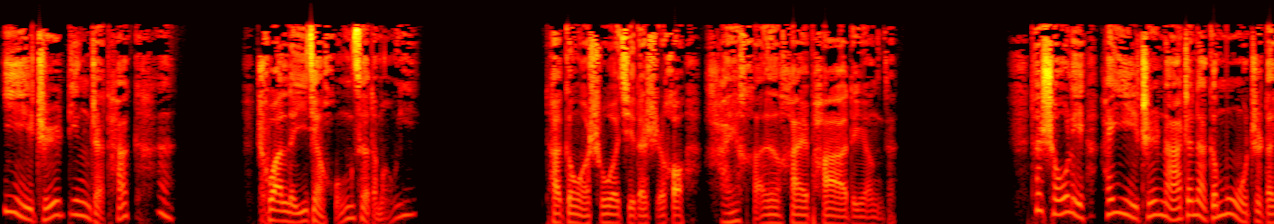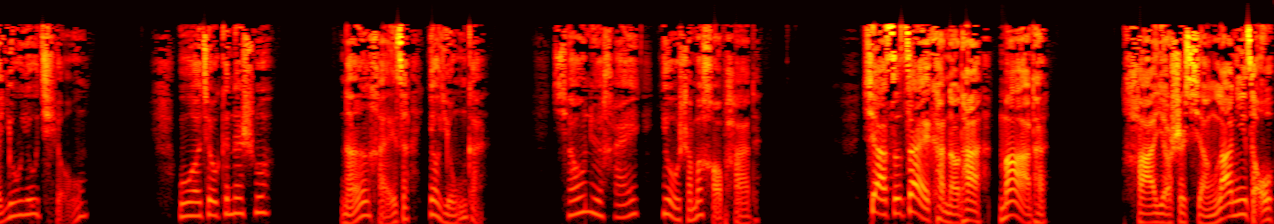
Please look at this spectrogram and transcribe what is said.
一直盯着他看，穿了一件红色的毛衣。他跟我说起的时候还很害怕的样子。他手里还一直拿着那个木质的悠悠球，我就跟他说：“男孩子要勇敢，小女孩有什么好怕的？下次再看到他，骂他。”他要是想拉你走，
